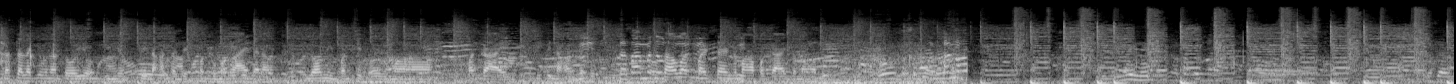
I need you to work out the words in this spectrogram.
Tapos talagyan mo ng toyo. Yun yung pinakasabit pag kumakain ka ng lomi, pansit o yung mga pagkain. Yung pinakasabit. Kasama daw Sawat partner ng mga pagkain sa mga pre. Ayun eh. Pansit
